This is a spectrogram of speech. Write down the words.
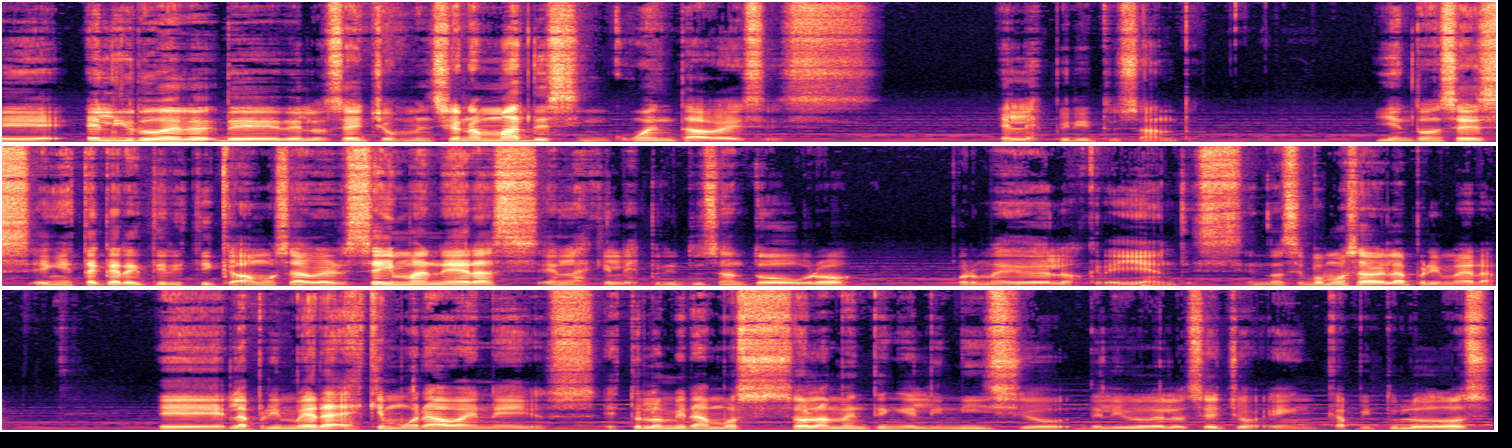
Eh, el libro de, de, los Hechos menciona más de 50 veces el Espíritu Santo. Y entonces en esta característica vamos a ver seis maneras en las que el Espíritu Santo obró por medio de los creyentes. Entonces vamos a ver la primera. Eh, la primera es que moraba en ellos. Esto lo miramos solamente en el inicio del libro de los Hechos, en capítulo 2.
